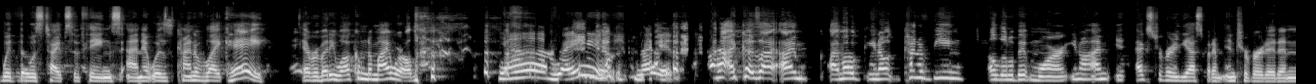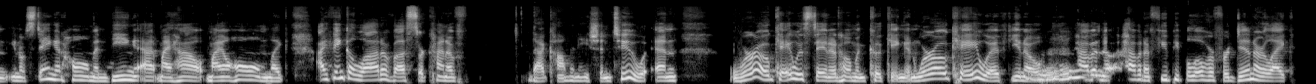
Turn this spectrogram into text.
with those types of things. And it was kind of like hey everybody welcome to my world. Yeah, right. know, right. because I, I'm I'm you know kind of being a little bit more you know I'm extroverted yes but I'm introverted. And you know staying at home and being at my house my home like I think a lot of us are kind of that combination too. And we're okay with staying at home and cooking and we're okay with you know Mhm. having a, having a few people over for dinner like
